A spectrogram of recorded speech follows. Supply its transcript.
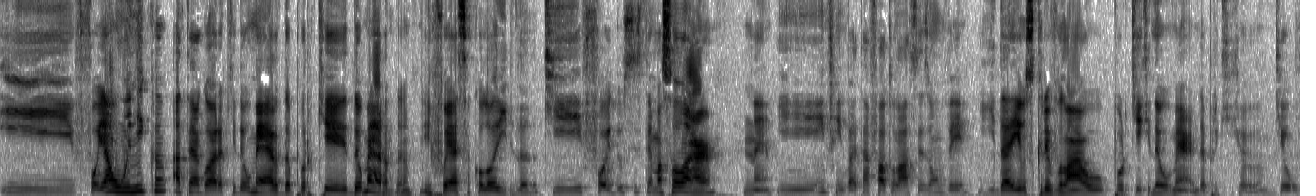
e foi a única até agora que deu merda, porque deu merda. E foi essa colorida, que foi do sistema solar né? E, enfim, vai estar tá foto lá, vocês vão ver. E daí eu escrevo lá o porquê que deu merda, porque que eu, que eu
